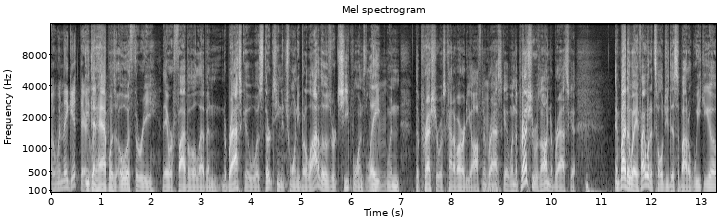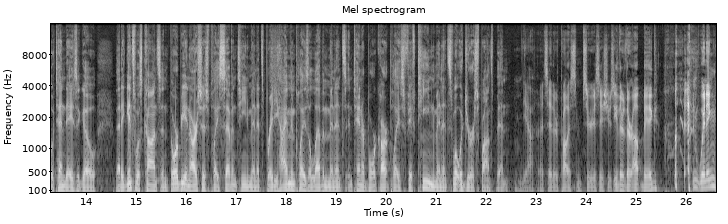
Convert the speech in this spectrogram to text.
uh, when they get there. Ethan Like- Happ was 0 of 3. They were 5 of 11. Nebraska was 13 to 20, but a lot of those were cheap ones late Mm-hmm. when the pressure was kind of already off mm-hmm. Nebraska. When the pressure was on Nebraska, and by the way, if I would have told you this about a week ago, 10 days ago, that against Wisconsin, Thorbjarnarson play 17 minutes, Brady Hymon plays 11 minutes, and Tanner Borchardt plays 15 minutes, what would your response been? Yeah, I'd say there's probably some serious issues. Either they're up big and winning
